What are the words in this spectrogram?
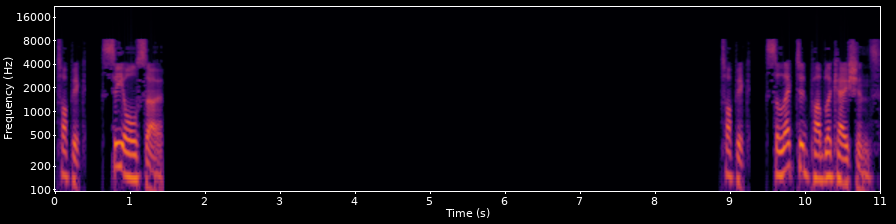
Topic. See also Topic. Selected publications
